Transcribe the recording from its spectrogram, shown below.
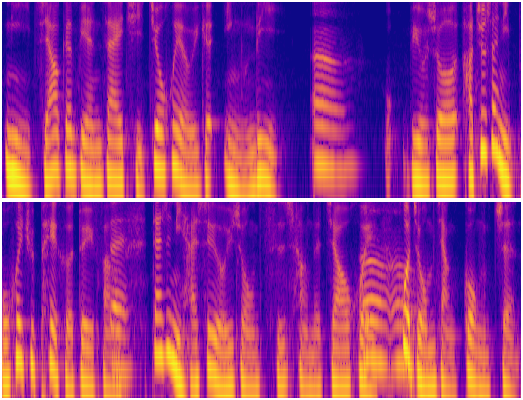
你只要跟别人在一起，就会有一个引力。嗯，比如说，啊，就算你不会去配合对方，对，但是你还是有一种磁场的交汇，嗯嗯，或者我们讲共振。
